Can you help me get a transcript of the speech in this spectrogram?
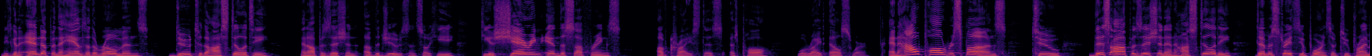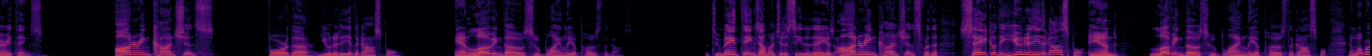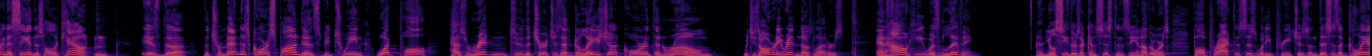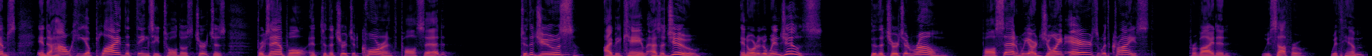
and he's going to end up in the hands of the Romans due to the hostility and opposition of the Jews. And so he, he is sharing in the sufferings of Christ, as, as Paul will write elsewhere. And how Paul responds to this opposition and hostility demonstrates the importance of two primary things honoring conscience for the unity of the gospel and loving those who blindly oppose the gospel. The two main things I want you to see today is honoring conscience for the sake of the unity of the gospel and loving those who blindly oppose the gospel. And what we're going to see in this whole account is the, the tremendous correspondence between what Paul has written to the churches at Galatia, Corinth, and Rome, which he's already written those letters, and how he was living. And you'll see there's a consistency. In other words, Paul practices what he preaches, and this is a glimpse into how he applied the things he told those churches. For example, to the church at Corinth, Paul said, To the Jews, I became as a Jew in order to win Jews. To the church at Rome, Paul said, We are joint heirs with Christ, provided we suffer with him.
